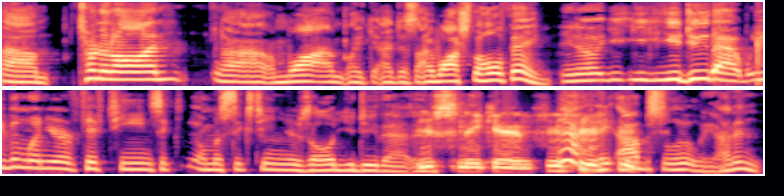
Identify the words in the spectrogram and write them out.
Um, turn it on. Uh, I'm, wa- I'm like, I just I watched the whole thing. You know, you, you, you do that even when you're 15, six, almost 16 years old. You do that. You sneak in. yeah, absolutely. I didn't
